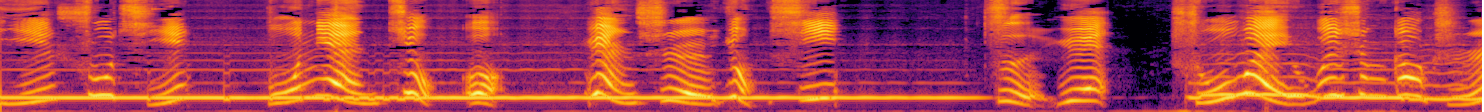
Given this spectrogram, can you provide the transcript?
宜疏其不念旧恶，愿是用兮。子曰：“孰谓微生高直？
